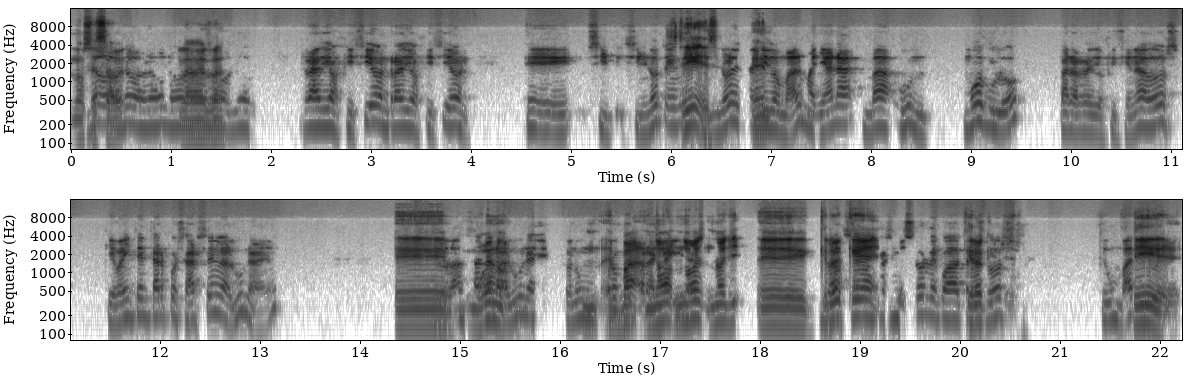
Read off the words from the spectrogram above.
no se sabe. No, no, no, la verdad. no, radioafición, radioafición. Eh, si, si, no te, no lo he entendido mal, mañana va un módulo para radioaficionados que va a intentar posarse en la Luna, ¿eh? eh bueno, la luna con un no, no, no eh, creo que un transmisor de 432 que un sí, ¿eh?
